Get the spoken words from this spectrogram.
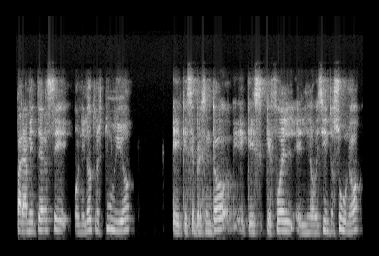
para meterse con el otro estudio eh, que se presentó, eh, que, es, que fue el, 901,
